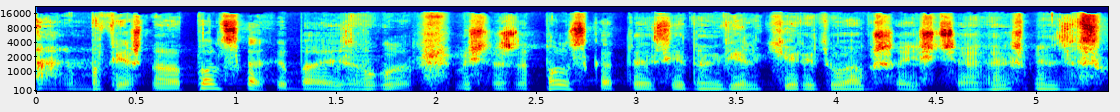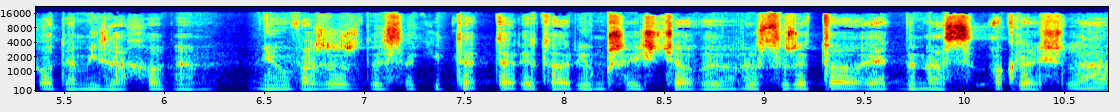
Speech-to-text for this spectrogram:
A, bo wiesz, no Polska chyba jest w ogóle, myślę, że Polska to jest jeden wielki rytuał przejścia, wiesz, między wschodem i zachodem. Nie uważasz, że to jest taki te terytorium przejściowe, po prostu, że to jakby nas określa,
